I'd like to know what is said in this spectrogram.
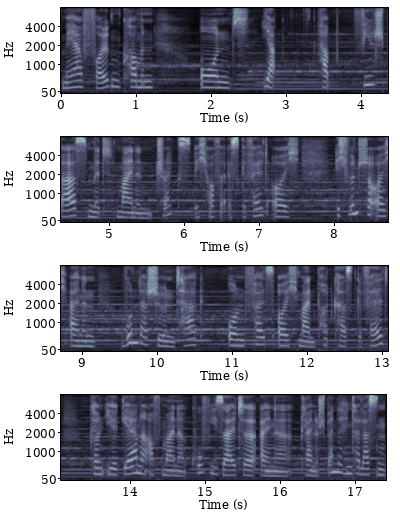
mehr Folgen kommen. Und ja, habt viel Spaß mit meinen Tracks. Ich hoffe, es gefällt euch. Ich wünsche euch einen wunderschönen Tag und falls euch mein Podcast gefällt, könnt ihr gerne auf meiner Kofi-Seite eine kleine Spende hinterlassen.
